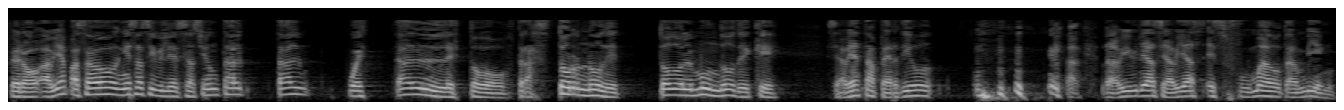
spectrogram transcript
Pero había pasado en esa civilización tal, tal, pues tal esto, trastorno de todo el mundo de que se había hasta perdido, la, la Biblia se había esfumado también.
